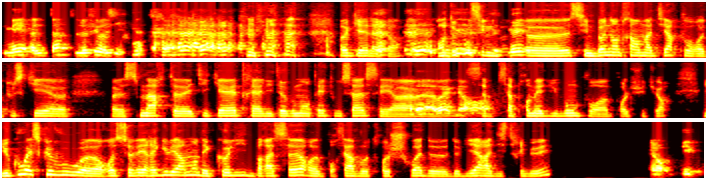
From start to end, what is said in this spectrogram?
mais Untapped le fait aussi. ok, d'accord. En tout cas, c'est une, euh, une, bonne entrée en matière pour euh, tout ce qui est euh, euh smart étiquette, réalité augmentée, tout ça. C'est ah bah ouais, ça, ça, promet du bon pour pour le futur. Du coup, est-ce que vous recevez régulièrement des colis de brasseurs pour faire votre choix de, de bière à distribuer? Alors, des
